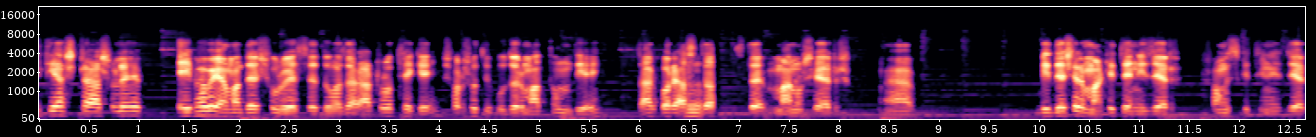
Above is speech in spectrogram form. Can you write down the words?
ইতিহাসটা আসলে এইভাবে আমাদের শুরু হয়েছে। দু হাজার আঠারো থেকে সরস্বতী পুজোর মাধ্যম দিয়ে তারপরে আস্তে আস্তে মানুষের বিদেশের মাটিতে নিজের সংস্কৃতি নিজের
